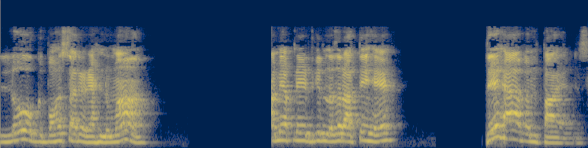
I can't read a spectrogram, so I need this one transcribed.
लोग, बहुत सारे रहनुमा हमें अपने इर्द गिर्द नज़र आते हैं। They have empires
